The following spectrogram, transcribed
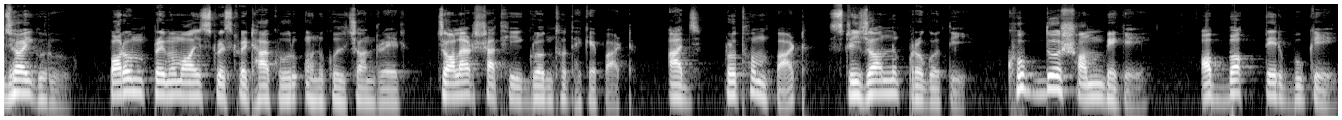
জয় গুরু। পরম প্রেমময় শ্রেষ্ঠ ঠাকুর অনুকূল চন্দ্রের চলার সাথী গ্রন্থ থেকে পাঠ। আজ প্রথম পাঠ, সৃজন প্রগতি। ক্ষুব্ধ সম্বেগে, অব্যক্তের বুকে,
